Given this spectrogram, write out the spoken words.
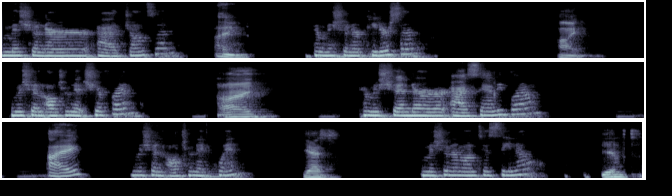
Commissioner uh, Johnson, Aye. Commissioner Peterson, Aye. Commission alternate Schifrin, Aye. Commissioner uh, Sandy Brown, Aye. Commission alternate Quinn, Yes. Commissioner Montesino, Yes.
